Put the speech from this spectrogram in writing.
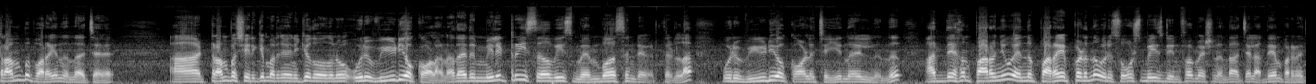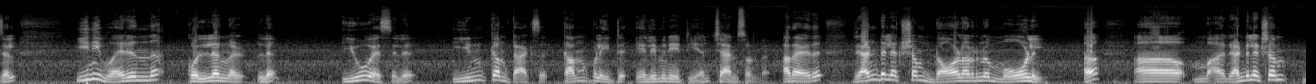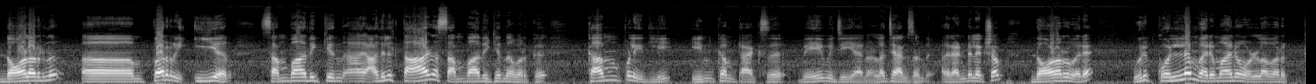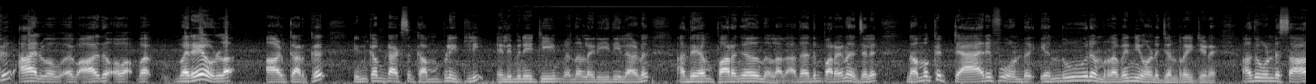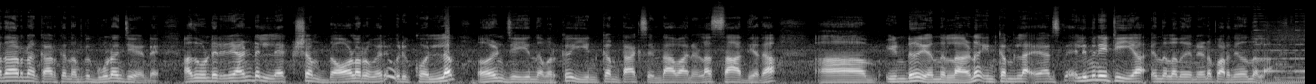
Trump പറയുന്നത് എന്താ വെച്ചാൽ ട്രംപ് ശരിക്കും പറഞ്ഞാൽ എനിക്ക് തോന്നുന്നു ഒരു വീഡിയോ കോളാണ്. അതായത് മിലിറ്ററി സർവീസ് മെമ്പേഴ്സിന്റെ അടുത്തുള്ള ഒരു വീഡിയോ കോൾ ചെയ്യുന്നതിൽ നിന്ന് അദ്ദേഹം പറഞ്ഞു എന്ന് പറയപ്പെടുന്ന ഒരു സോഴ്സ് ബേസ്ഡ് ഇൻഫർമേഷൻ എന്താ വെച്ചാൽ അദ്ദേഹം പറഞ്ഞു വെച്ചാൽ ഇനി വരുന്ന കൊല്ലങ്ങളിൽ യു എസിൽ ഇൻകം ടാക്സ് കംപ്ലീറ്റ് എലിമിനേറ്റ് ചെയ്യാൻ ചാൻസ് ഉണ്ട്. അതായത് രണ്ട് ലക്ഷം ഡോളറിന് മുകളിൽ രണ്ട് ലക്ഷം ഡോളറിന് പെർ ഇയർ സമ്പാദിക്കുന്ന അതിൽ താഴെ സമ്പാദിക്കുന്നവർക്ക് കംപ്ലീറ്റ്ലി ഇൻകം ടാക്സ് വേവ് ചെയ്യാനുള്ള ചാൻസ് ഉണ്ട്. അത് രണ്ട് ലക്ഷം ഡോളർ വരെ ഒരു കൊല്ലം വരുമാനമുള്ളവർക്ക് ആ അത് വരെയുള്ള ആൾക്കാർക്ക് ഇൻകം ടാക്സ് കംപ്ലീറ്റ്ലി എലിമിനേറ്റ് ചെയ്യും എന്നുള്ള രീതിയിലാണ് അദ്ദേഹം പറഞ്ഞത് എന്നുള്ളത് അതായത് പറയണത് വെച്ചാൽ നമുക്ക് ടാരിഫ് കൊണ്ട് എന്തോരം റവന്യൂ ആണ് ജനറേറ്റ് ചെയ്യണേ. അതുകൊണ്ട് സാധാരണക്കാർക്ക് നമുക്ക് ഗുണം ചെയ്യണ്ടേ? അതുകൊണ്ട് രണ്ട് ലക്ഷം ഡോളർ വരെ ഒരു കൊല്ലം ഏൺ ചെയ്യുന്നവർക്ക് ഇൻകം ടാക്സ് ഉണ്ടാവാനുള്ള സാധ്യത ഉണ്ട് എന്നുള്ളതാണ്. ഇൻകം എലിമിനേറ്റ് ചെയ്യുക എന്നുള്ളത് തന്നെയാണ് പറഞ്ഞതെന്നുള്ളത്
